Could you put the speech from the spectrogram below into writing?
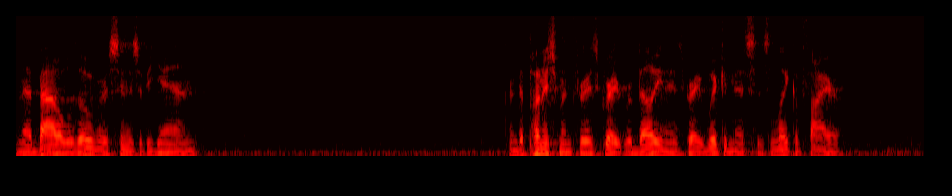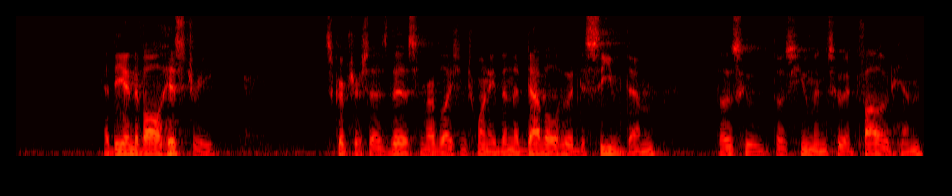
And that battle was over as soon as it began. And the punishment for his great rebellion and his great wickedness is a lake of fire. At the end of all history, Scripture says this in Revelation 20 Then the devil who had deceived them, those, who, those humans who had followed him,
